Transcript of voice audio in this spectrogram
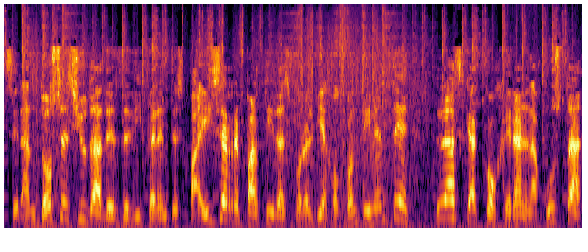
Serán 12 ciudades de diferentes países repartidas por el viejo continente las que acogerán la justa.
